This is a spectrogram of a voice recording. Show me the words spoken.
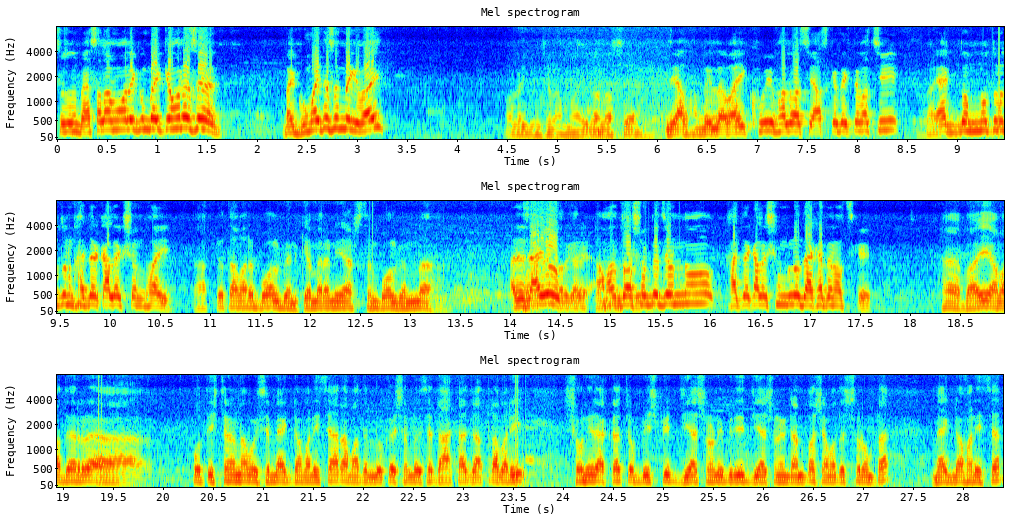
সুজন ভাই। আসসালামু আলাইকুম ভাই, কেমন আছেন? ভাই, ঘুমাইতেছেন নাকি ভাই? ওয়ালাইকুম সালাম ভাই ভালো আছেন? জি আলহামদুলিল্লাহ ভাই খুবই ভালো আছি। আজকে দেখতে পাচ্ছি। একদম নতুন নতুন খাদ্যের কালেকশন ভাই। আপনি তো আমার বলবেন ক্যামেরা নিয়ে আসছেন বলবেন না। আচ্ছা যাই হোক আমার দর্শকদের জন্য খাদ্যের দেখাতেন আজকে। হ্যাঁ ভাই আমাদের প্রতিষ্ঠানের নাম হয়েছে আমাদের লোকেশন রয়েছে ঢাকা যাত্রাবাড়ি শনির একটা চব্বিশ ফিট জিয়া শনি ব্রিজ জিয়া শনি ডান পাশে আমাদের শোরুমটা ম্যাগনা ফার্নিচার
